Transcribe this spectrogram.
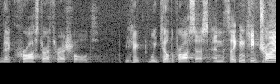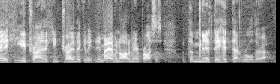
that crossed our thresholds, we, we killed the process. And they can keep trying, they can keep trying, they keep trying. They, can, they might have an automated process, but the minute they hit that rule, they're out.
